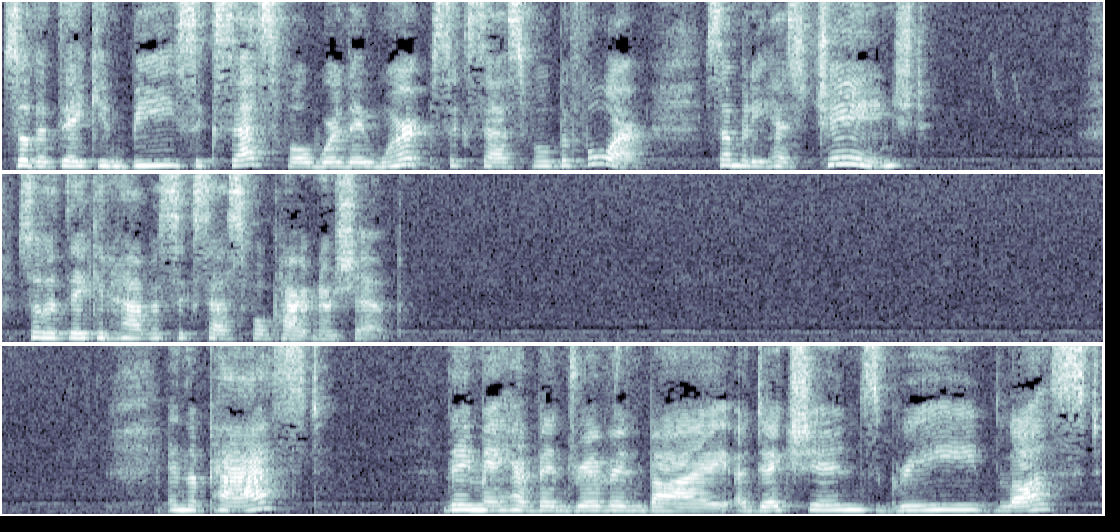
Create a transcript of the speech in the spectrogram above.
so that they can be successful where they weren't successful before. Somebody has changed so that they can have a successful partnership. In the past, they may have been driven by addictions, greed, lust.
